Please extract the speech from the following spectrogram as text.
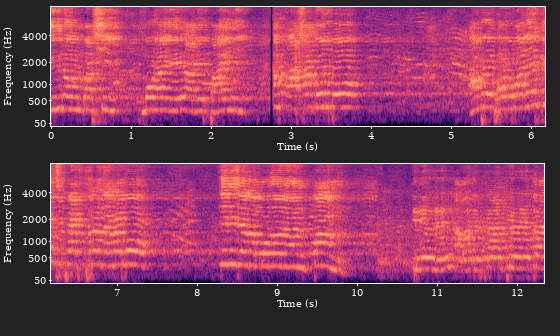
ইউনিয়নবাসী মনে হয় এর আগে পাইনি। আমরা আশা করব আমরা ভগবানের কাছে প্রার্থনা জানাব তিনি যেন মনোনয়ন পান। তিনি হলেন আমাদের প্রান্তীয় নেতা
